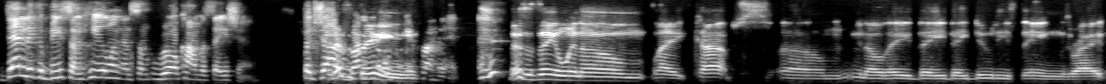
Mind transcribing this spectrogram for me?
then there could be some healing and some real conversation. But y'all That's the thing. away from it. That's the thing when um like cops um you know they they they do these things right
